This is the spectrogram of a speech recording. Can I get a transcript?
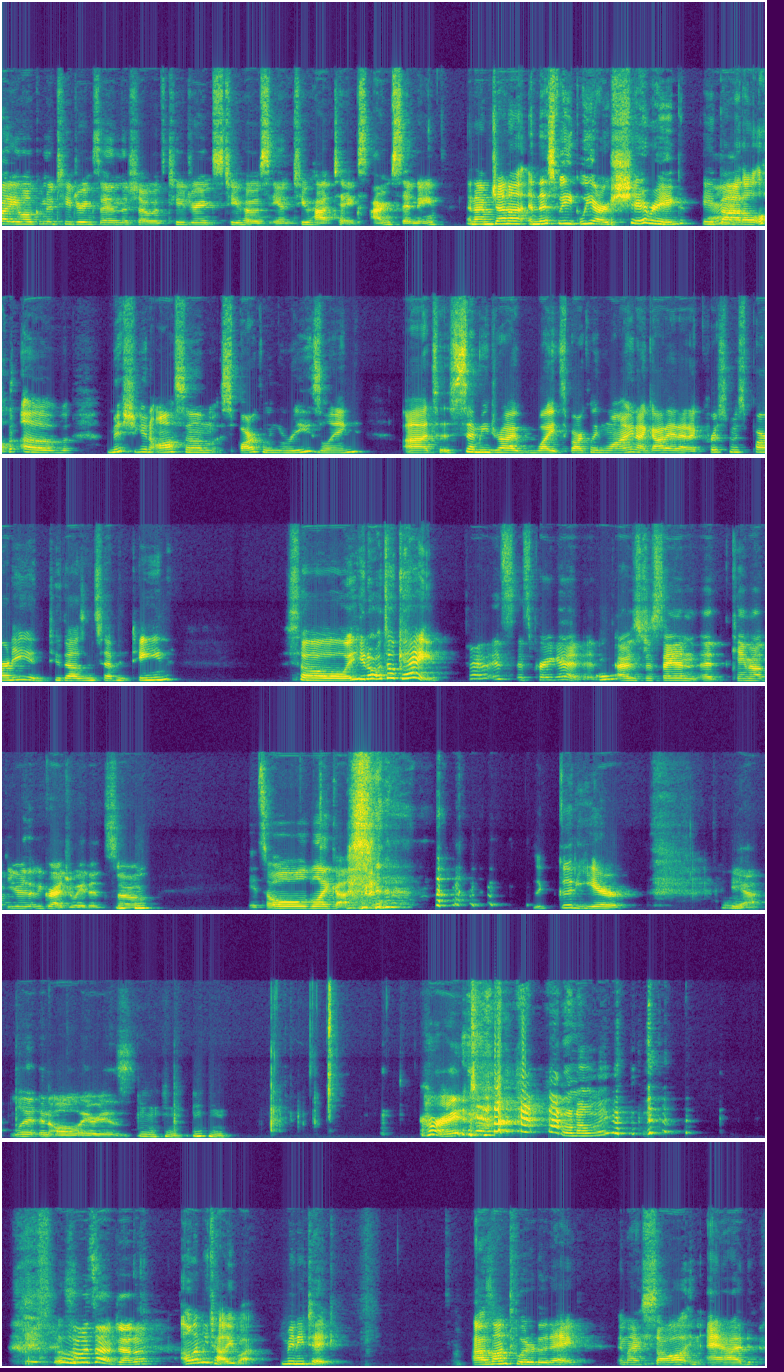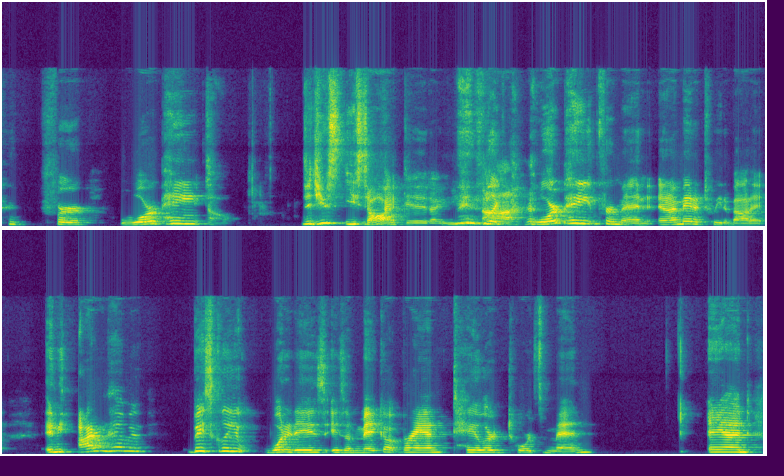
everybody. Welcome to Two Drinks In, the show with two drinks, two hosts, and two hot takes. I'm Sydney. And I'm Jenna, and this week we are sharing a bottle of Michigan Awesome Sparkling Riesling. Uh, it's a semi dry white sparkling wine. I got it at a Christmas party in 2017. So, you know, it's okay. Uh, It's it's pretty good. It- I was just saying it came out the year that we graduated, so Mhm. it's old like us. It's a good year. Yeah, lit in all areas. hmm hmm All right. I don't know, man. so what's up, Jenna? Oh, let me tell you what. Mini take. I was on Twitter today and I saw an ad for war paint. Oh, Did you you saw I it? did. I like ah. war paint for men, and I made a tweet about it. And I don't have it. Basically, what it is is a makeup brand tailored towards men. And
